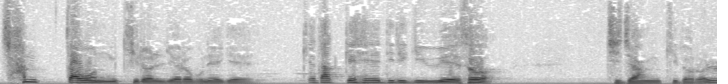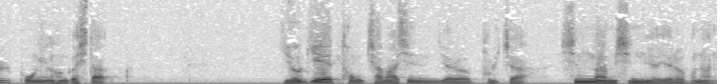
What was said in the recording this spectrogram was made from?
참다운 길을 여러분에게 깨닫게 해드리기 위해서 지장 기도를 봉행한 것이다. 여기에 동참하신 여러 불자, 신남, 신녀 여러분은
